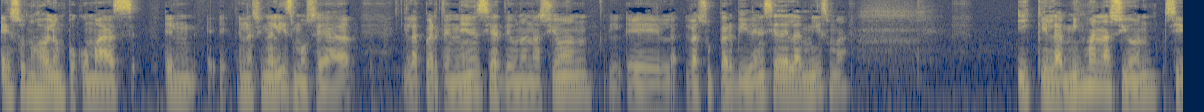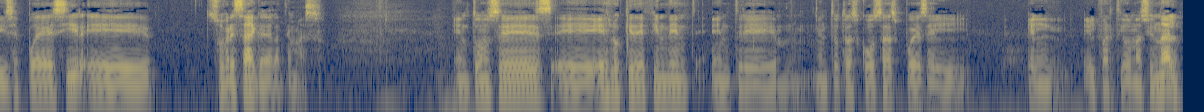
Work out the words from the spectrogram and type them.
eso nos habla un poco más en el nacionalismo, o sea, la pertenencia de una nación, eh, la, supervivencia de la misma y que la misma nación, si se puede decir, eh, sobresalga de las demás. Entonces eh, es lo que defiende entre, entre otras cosas pues el, el, Partido Nacional.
